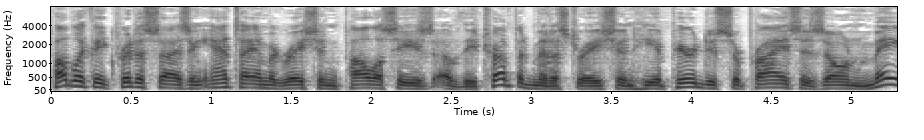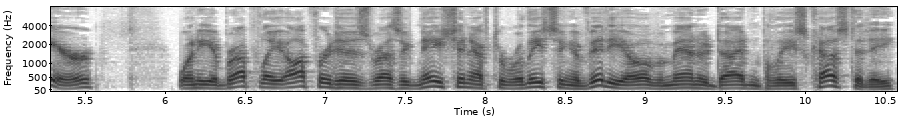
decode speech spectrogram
publicly criticizing anti-immigration policies of the Trump administration, he appeared to surprise his own mayor when he abruptly offered his resignation after releasing a video of a man who died in police custody.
